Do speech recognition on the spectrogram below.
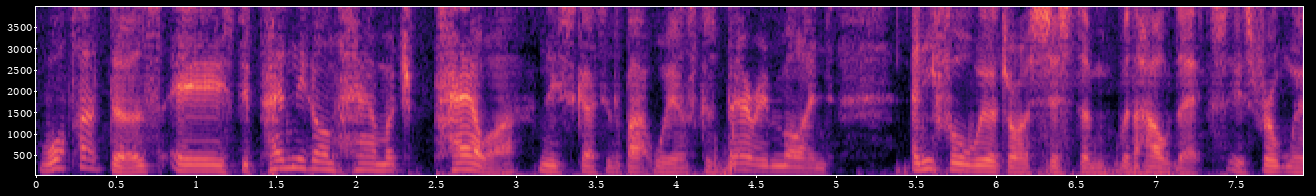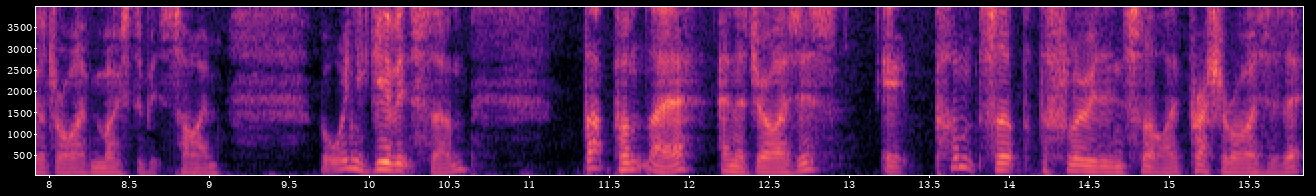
What that does is, depending on how much power needs to go to the back wheels, because bear in mind, any four-wheel drive system with a Haldex is front-wheel drive most of its time. But when you give it some, that pump there energizes, it pumps up the fluid inside, pressurizes it,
